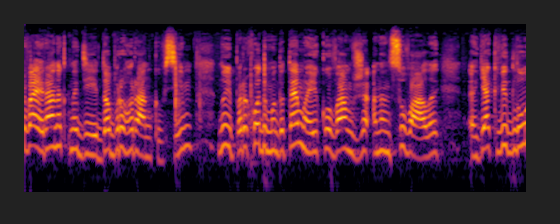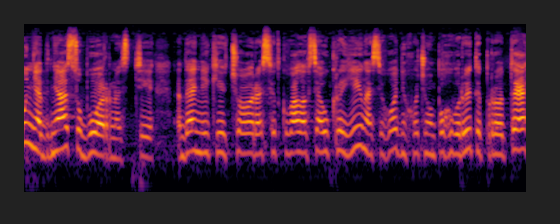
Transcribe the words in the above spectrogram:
Триває ранок надії. Доброго ранку всім. Ну і переходимо до теми, яку вам вже анонсували. Е, Як відлуння Дня Соборності, день, який вчора святкувала вся Україна. Сьогодні хочемо поговорити про те,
